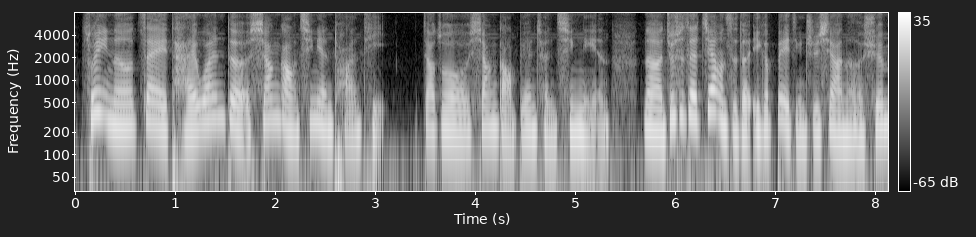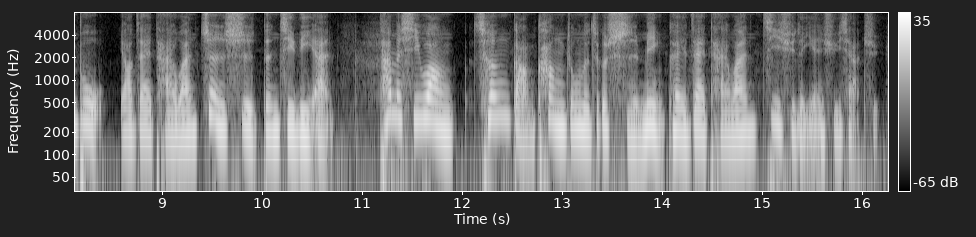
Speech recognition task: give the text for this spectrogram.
所以呢，在台湾的香港青年团体叫做香港编程青年，那就是在这样子的一个背景之下呢，宣布要在台湾正式登记立案。他们希望撑港抗中的这个使命，可以在台湾继续的延续下去。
